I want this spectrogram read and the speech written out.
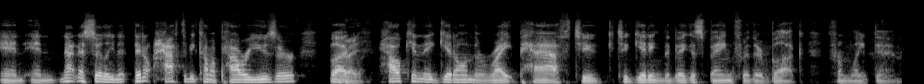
and and not necessarily they don't have to become a power user but right. how can they get on the right path to to getting the biggest bang for their buck from linkedin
